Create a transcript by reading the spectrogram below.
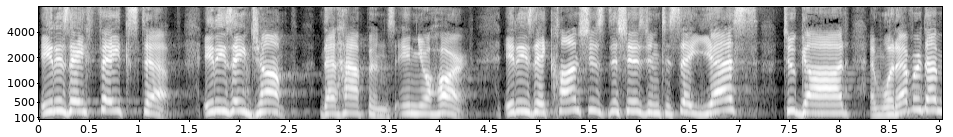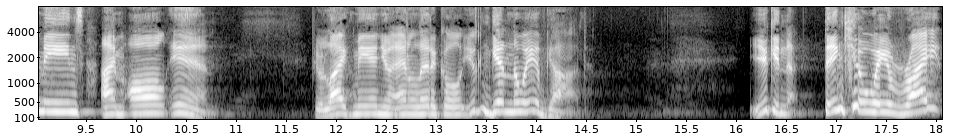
It is a faith step, it is a jump that happens in your heart. It is a conscious decision to say yes to God, and whatever that means, I'm all in. If you're like me and you're analytical, you can get in the way of God. You can think your way right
